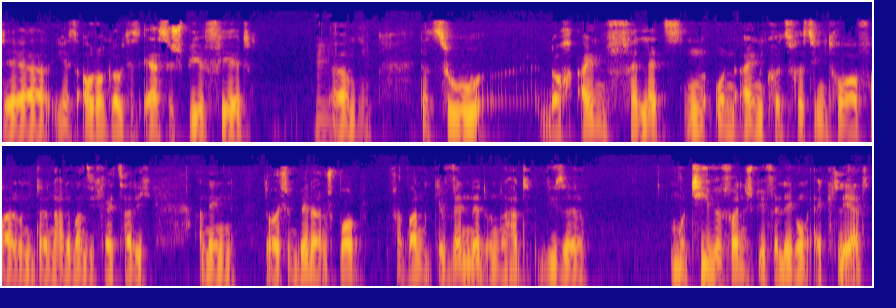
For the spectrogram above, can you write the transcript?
der jetzt auch noch, glaube ich, das erste Spiel fehlt. Mhm. Ähm, dazu noch einen Verletzten und einen kurzfristigen Trauerfall und dann hatte man sich rechtzeitig an den Deutschen Behindertensportverband gewendet und hat diese Motive für eine Spielverlegung erklärt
